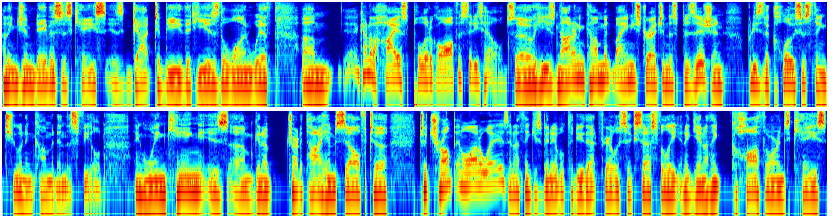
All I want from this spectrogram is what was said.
I think Jim Davis's case is got to be that he is the one with um, kind of the highest political office that he's held. So he's not an incumbent by any stretch in this position, but he's the closest thing to an incumbent in this field. I think Wayne King is um, going to try to tie himself to to Trump in a lot of ways, and I think he's been able to do that fairly successfully. And again, I think Cawthorn's case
